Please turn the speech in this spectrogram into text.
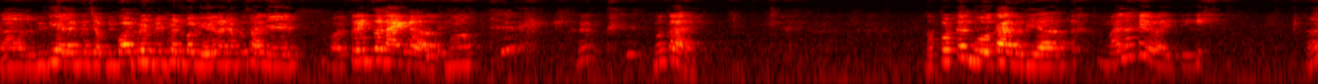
हा, आता दिदी आहे लग्नाची. आपली बॉयफ्रेंड बिफ्रेंड बघेल आणि आपलं सांगेल. बॉयफ्रेंडचं नाही ग. मग? मग काय? आता पटकन बोल काय आलं मला काय माहिती. हा?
